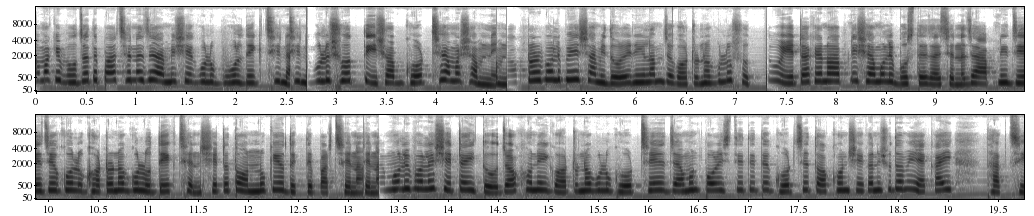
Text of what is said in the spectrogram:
আমাকে বোঝাতে পারছে না যে আমি সেগুলো ভুল দেখছি না। এগুলো সত্যি, সব ঘটছে আমার সামনে। ডক্টর বলে, বেশ, আমি ধরে নিলাম যে ঘটনাগুলো সত্যি। তো এটা কেন আপনি শ্যামলী বুঝতে চাইছেন না? যে আপনি যে যেগুলো, ঘটনাগুলো দেখছেন, সেটা তো অন্য কেউ দেখতে পারছে না। শ্যামলী বলে, সেটাই তো। যখন এই ঘটনাগুলো ঘটছে, যেমন পরিস্থিতিতে ঘটছে, তখন সেখানে শুধু আমি একাই থাকছি।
